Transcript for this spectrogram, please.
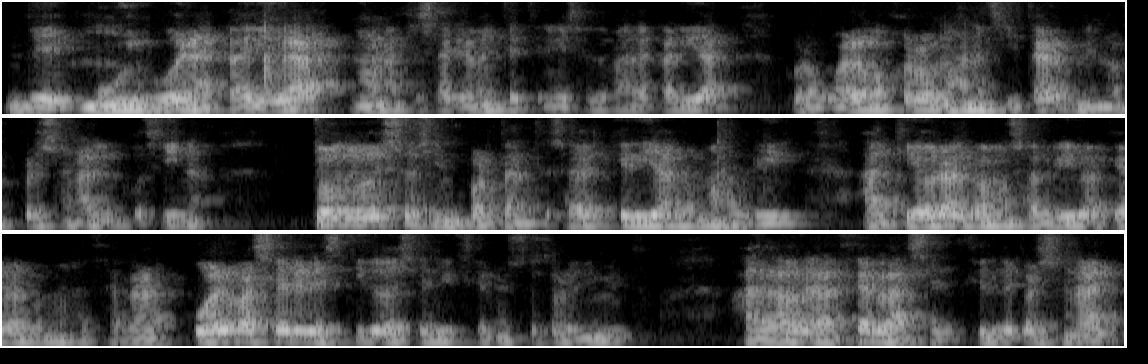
de muy buena calidad, no necesariamente tiene que ser de calidad, con lo cual a lo mejor vamos a necesitar menor personal en cocina. Todo eso es importante, saber qué día vamos a abrir, a qué horas vamos a abrir, a qué horas vamos a cerrar, cuál va a ser el estilo de servicio en nuestro establecimiento a la hora de hacer la selección de personal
